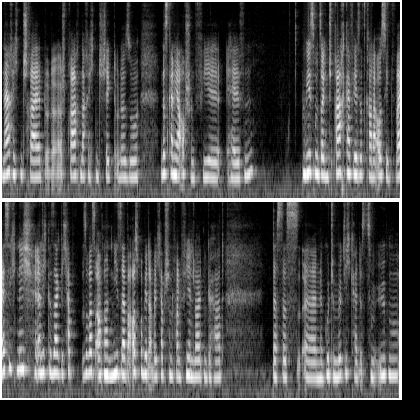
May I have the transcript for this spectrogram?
Nachrichten schreibt oder Sprachnachrichten schickt oder so. Das kann ja auch schon viel helfen. Wie es mit solchen Sprachcafés jetzt gerade aussieht, weiß ich nicht, ehrlich gesagt. Ich habe sowas auch noch nie selber ausprobiert, aber ich habe schon von vielen Leuten gehört, dass das äh, eine gute Möglichkeit ist zum Üben.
